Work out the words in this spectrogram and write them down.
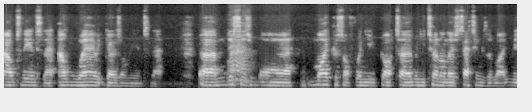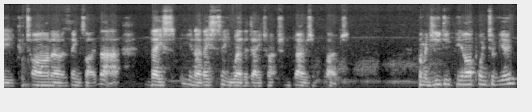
out to the internet and where it goes on the internet. Um, this is where Microsoft, when you've got uh, when you turn on those settings of like the Cortana and things like that, they you know they see where the data actually goes and flows. From a GDPR point of view,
